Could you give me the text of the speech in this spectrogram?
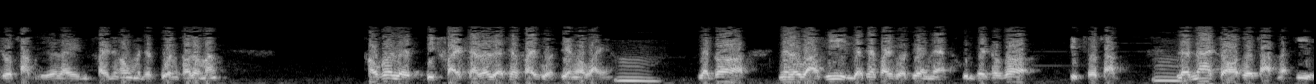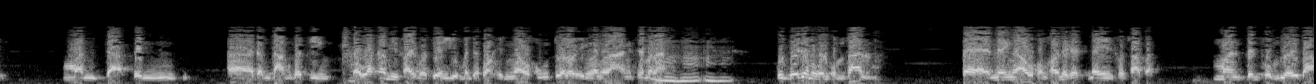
โทรศัพท์หรืออะไรไฟในห้องมันจะกวนเขาแล้วมั้งเขาก็เลยปิดไฟแต่แล้วเหลือแค่ไฟหัวเตียงเอาไว้ อืมแล้วก็ในระหว่างที่เหลือแค่ไฟหัวเตียงเนี่ย คุณเพชรเขาก็ปิดโทรศัพท์อืมแล้วหน้าจอโทรศัพท์นะพี่ มันจะเป็นอ่าดำๆก็จริงครับแต่ว่าถ้ามีไฟหัวเตียงอยู่มันจะพอเห็นเงาของตัวเราเองลางๆใช่ไหมล่ะอืมฮึอืมฮึคุณเพชรจะเป็นคนผมสั้น แต่ในเงาของเขาในในโทรศัพท์อะ มันเป็นผมเลยบ่า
